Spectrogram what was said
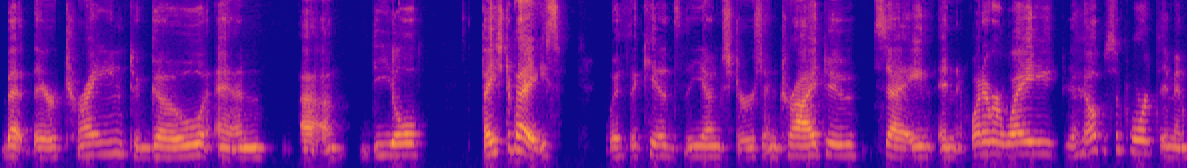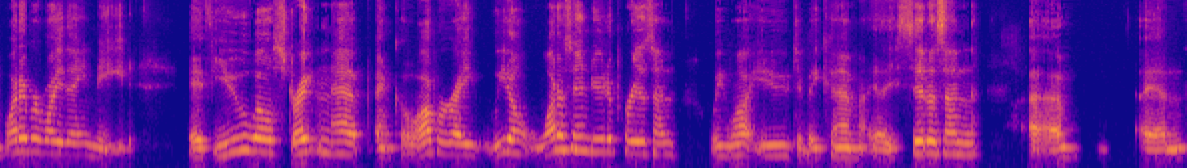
but they're trained to go and uh, deal face to face with the kids, the youngsters, and try to say in whatever way to help support them in whatever way they need. If you will straighten up and cooperate, we don't want to send you to prison. We want you to become a citizen um, and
